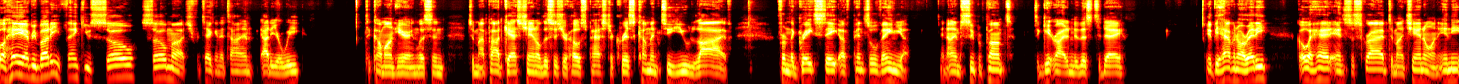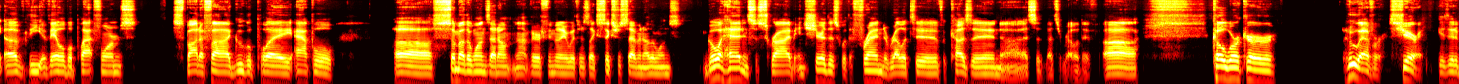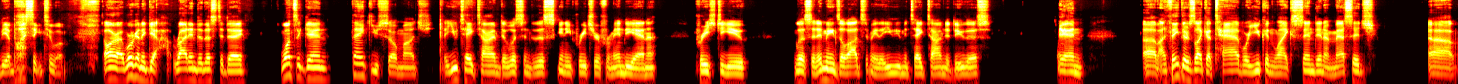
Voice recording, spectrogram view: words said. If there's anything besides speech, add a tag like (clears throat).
Well, hey, everybody. Thank you so, so much for taking the time out of your week to come on here and listen to my podcast channel. This is your host, Pastor Chris, coming to you live from the great state of Pennsylvania. And I am super pumped to get right into this today. If you haven't already, go ahead and subscribe to my channel on any of the available platforms Spotify, Google Play, Apple, uh, some other ones that I'm not very familiar with. There's like six or seven other ones. Go ahead and subscribe and share this with a friend, a relative, a cousin. Uh, that's a that's a relative. Uh, coworker, whoever. Share it because it'll be a (laughs) blessing to them. All right, we're gonna get right into this today. Once again, thank you so much that you take time to listen to this skinny preacher from Indiana preach to you listen, it means a lot to me that you even take time to do this. And um, I think there's like a tab where you can like send in a message uh,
